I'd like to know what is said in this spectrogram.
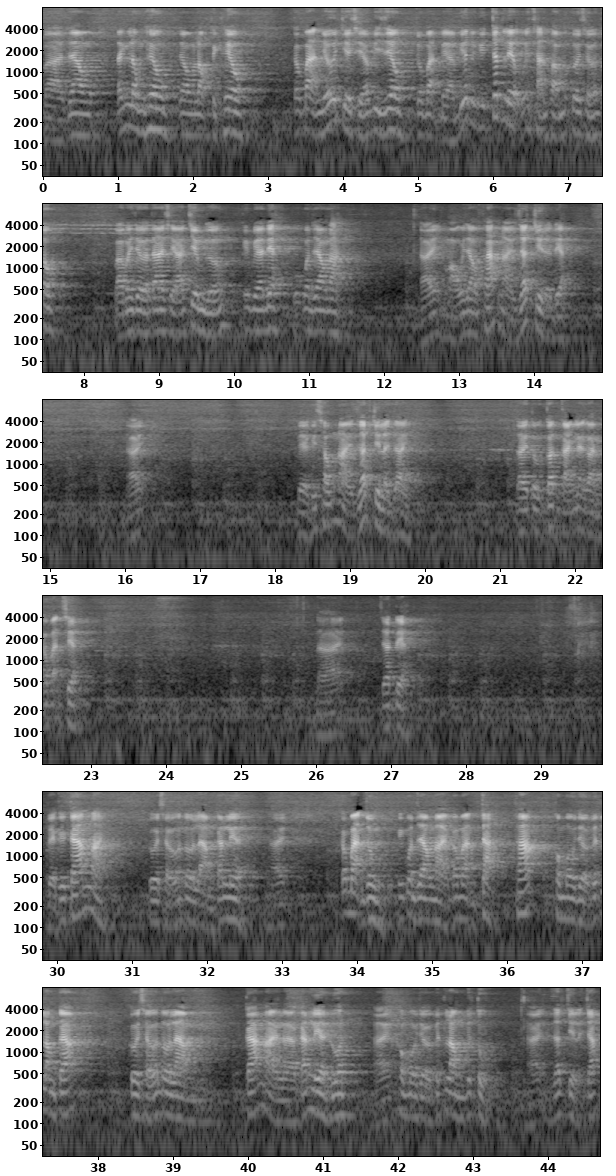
và dao đánh lông heo dao lọc thịt heo. Các bạn nhớ chia sẻ video cho bạn bè biết cái chất liệu, cái sản phẩm của cơ sở tôi. Và bây giờ ta sẽ chiêm ngưỡng cái vẻ đẹp của con dao này. Đấy, màu cái dao pháp này rất chi là đẹp. Đấy. Về cái sống này rất chi là dày. Đây, tôi cận cánh lại gần các bạn xem. Đấy rất đẹp. Về cái cán này cơ sở của tôi làm cắt liền. Đấy. các bạn dùng cái con dao này các bạn chặt pháp không bao giờ biết long cán cơ sở của tôi làm cán này là cắt liền luôn. Đấy, không bao giờ biết long biết tụt. Đấy, rất chỉ là chắc.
